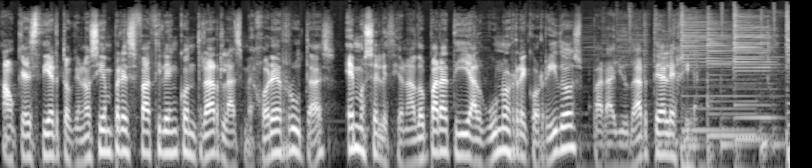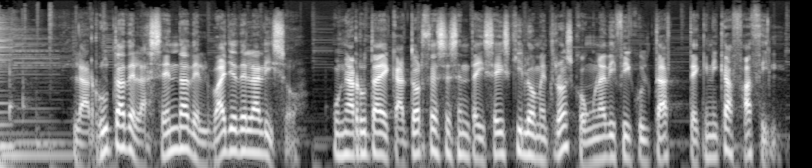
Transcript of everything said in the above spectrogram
Aunque es cierto que no siempre es fácil encontrar las mejores rutas, hemos seleccionado para ti algunos recorridos para ayudarte a elegir. La ruta de la senda del Valle del Aliso, una ruta de 14,66 kilómetros con una dificultad técnica fácil.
